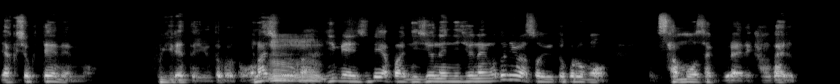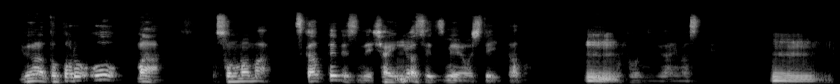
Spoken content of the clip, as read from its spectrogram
役職定年の区切れというところと同じようなイメージで、やっぱり20年、20年ごとにはそういうところも三毛作ぐらいで考えるというようなところを、まあ、そのまま使ってですね、社員には説明をしていったとう。いうんことになりますね。うん。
